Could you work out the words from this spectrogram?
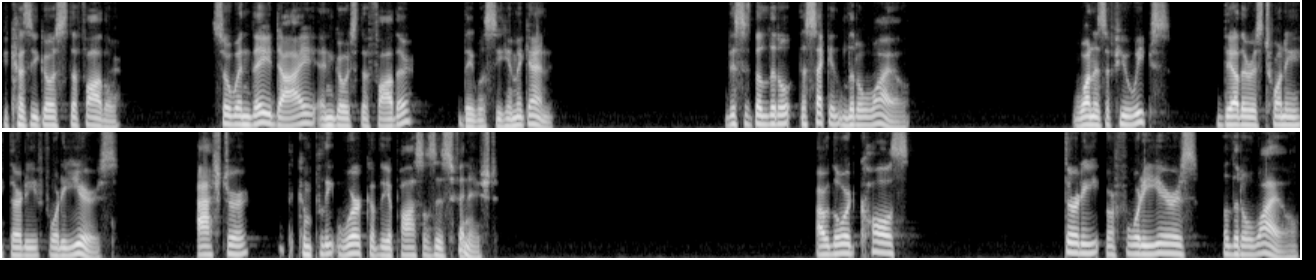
because he goes to the Father. So when they die and go to the Father, they will see him again. This is the little the second little while. One is a few weeks, the other is 20, 30, 40 years after the complete work of the apostles is finished. Our Lord calls 30 or 40 years a little while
